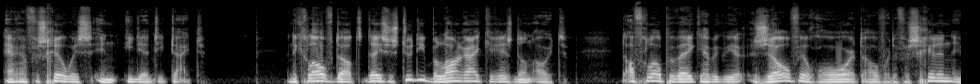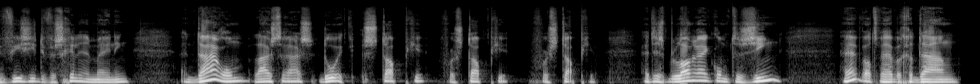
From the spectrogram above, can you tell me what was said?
er een verschil is in identiteit. En ik geloof dat deze studie belangrijker is dan ooit. De afgelopen weken heb ik weer zoveel gehoord over de verschillen in visie, de verschillen in mening. En daarom, luisteraars, doe ik stapje voor stapje voor stapje. Het is belangrijk om te zien hè, wat we hebben gedaan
